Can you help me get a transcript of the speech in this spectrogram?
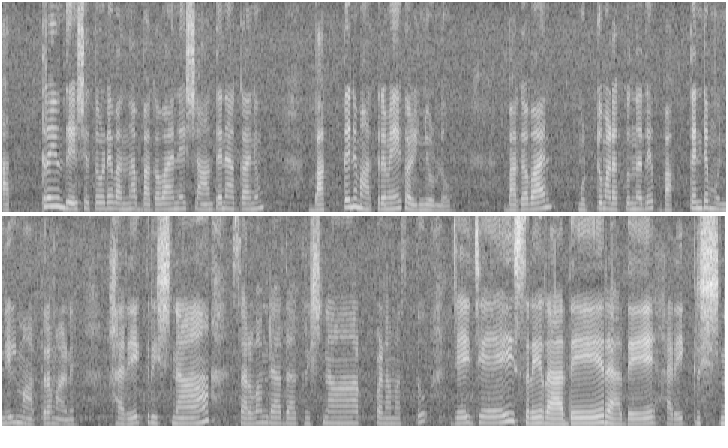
അത്രയും ദേഷ്യത്തോടെ വന്ന ഭഗവാനെ ശാന്തനാക്കാനും ഭക്തന് മാത്രമേ കഴിഞ്ഞുള്ളൂ. ഭഗവാൻ മുട്ടുമടക്കുന്നത് ഭക്തന്റെ മുന്നിൽ മാത്രമാണ്. ഹരേ കൃഷ്ണ സർവം രാധാകൃഷ്ണാർപ്പണമസ്തു ജയ് ജയ് ശ്രീ രാധേ രാധേ ഹരേ കൃഷ്ണ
